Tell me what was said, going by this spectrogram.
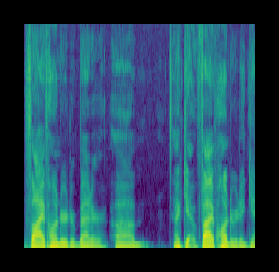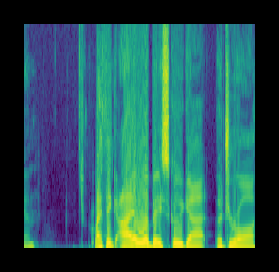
500 or better um, again, 500 again. I think Iowa basically got a draw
